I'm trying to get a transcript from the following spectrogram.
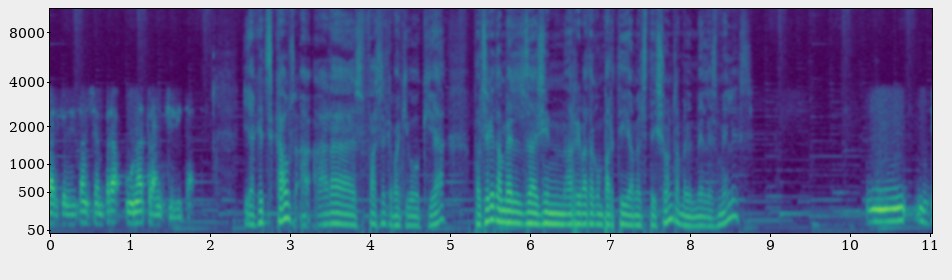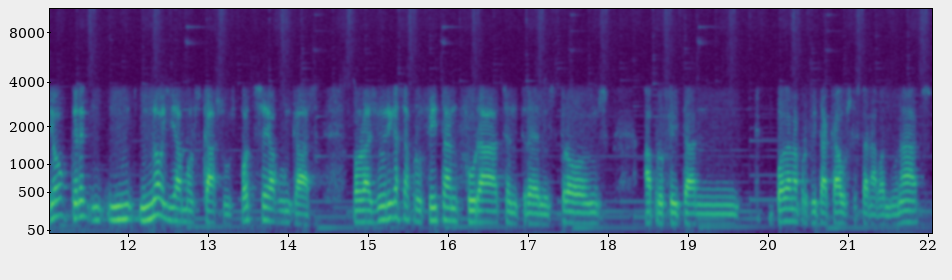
perquè necessiten sempre una tranquil·litat. I aquests caus, ara és fàcil que m'equivoqui, eh? pot ser que també els hagin arribat a compartir amb els teixons, amb el Meles Meles? Mm, jo crec no hi ha molts casos, pot ser algun cas, però les llúdrigues aprofiten forats entre els troncs, aprofiten, poden aprofitar caus que estan abandonats,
